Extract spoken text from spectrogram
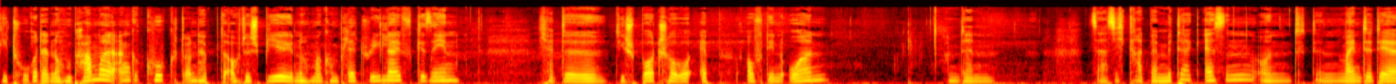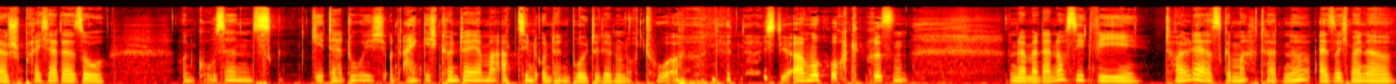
die Tore dann noch ein paar Mal angeguckt und habe da auch das Spiel nochmal komplett real life gesehen. Ich hatte die Sportschau-App auf den Ohren und dann saß ich gerade beim Mittagessen und dann meinte der Sprecher da so, und Gosens geht da durch und eigentlich könnte er ja mal abziehen und dann brüllte der nur noch Tor. Und dann habe ich die Arme hochgerissen. Und wenn man dann noch sieht, wie toll der es gemacht hat, ne? Also ich meine,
